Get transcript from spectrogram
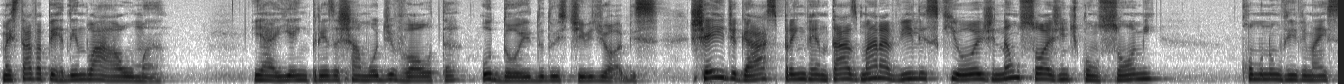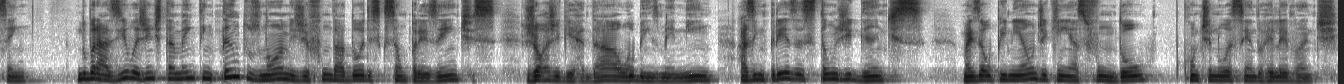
mas estava perdendo a alma. E aí a empresa chamou de volta o doido do Steve Jobs cheio de gás para inventar as maravilhas que hoje não só a gente consome, como não vive mais sem. No Brasil, a gente também tem tantos nomes de fundadores que são presentes: Jorge Gerdau, Rubens Menin. As empresas estão gigantes, mas a opinião de quem as fundou continua sendo relevante.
